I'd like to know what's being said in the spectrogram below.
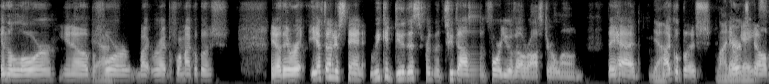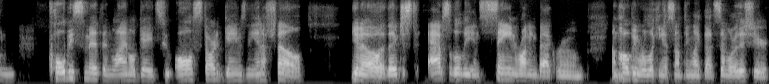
in the lore, you know, before yeah. right before Michael Bush. You know, they were. You have to understand, we could do this for the 2004 U of L roster alone. They had Yeah. Michael Bush, Lionel Eric Gates. Shelton, Colby Smith, and Lionel Gates, who all started games in the NFL. You know, they're just absolutely insane running back room. I'm hoping we're looking at something like that similar this year.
